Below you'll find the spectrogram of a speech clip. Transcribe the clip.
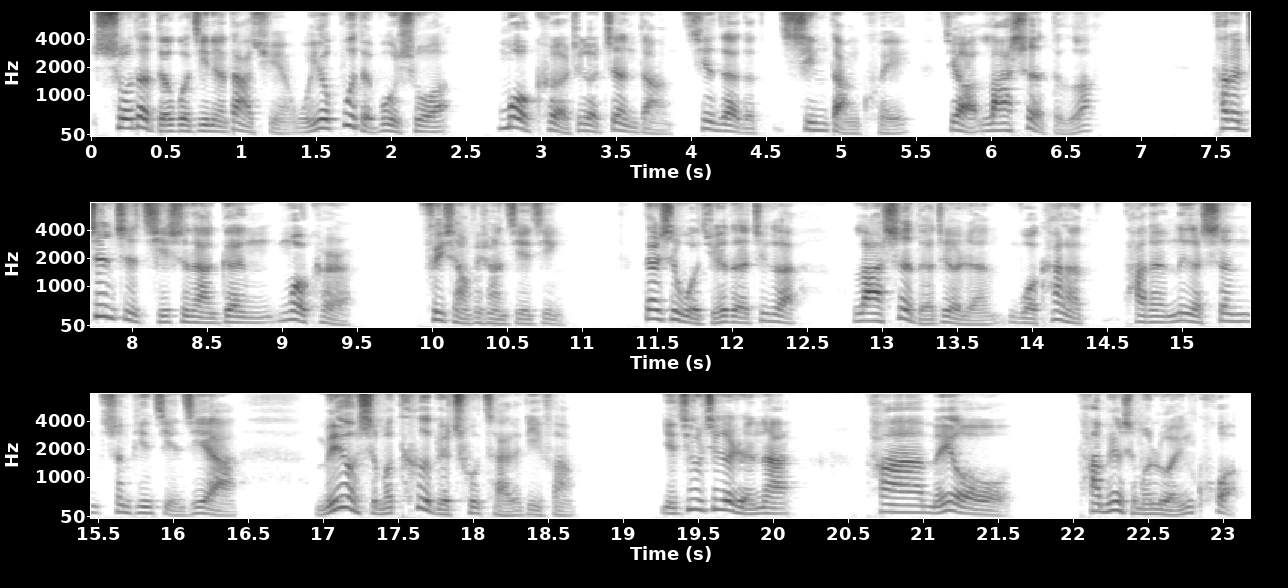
说到德国今年大选，我又不得不说，默克尔这个政党现在的新党魁叫拉舍德，他的政治其实呢跟默克尔非常非常接近，但是我觉得这个拉舍德这个人，我看了他的那个生生平简介啊，没有什么特别出彩的地方，也就这个人呢，他没有他没有什么轮廓，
